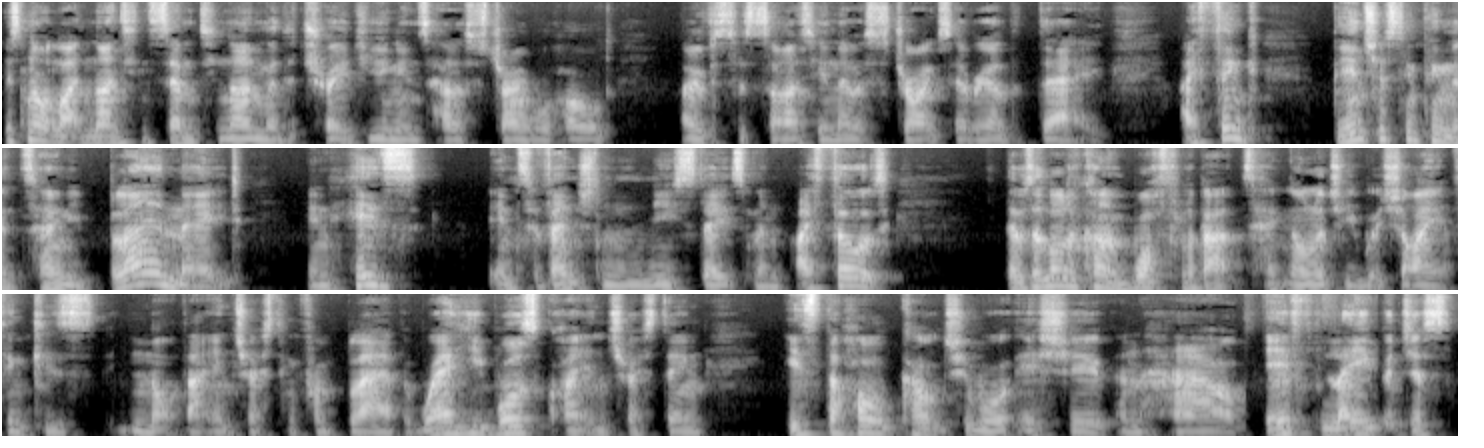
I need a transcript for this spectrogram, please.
It's not like 1979 where the trade unions had a stranglehold over society and there were strikes every other day. I think the interesting thing that Tony Blair made in his intervention in the New Statesman, I thought there was a lot of kind of waffle about technology, which I think is not that interesting from Blair. But where he was quite interesting is the whole culture war issue and how if Labour just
